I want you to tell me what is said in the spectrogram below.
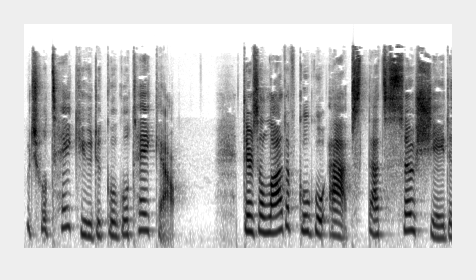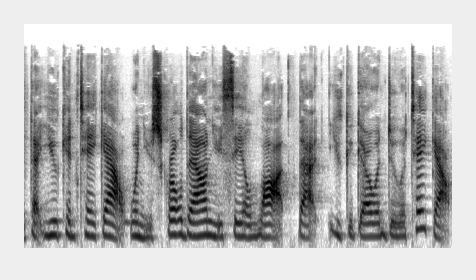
which will take you to Google Takeout. There's a lot of Google apps that's associated that you can take out. When you scroll down, you see a lot that you could go and do a takeout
